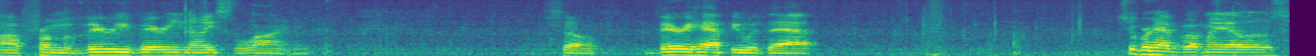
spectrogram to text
uh, from a very very nice line. So very happy with that. Super happy about my yellows.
